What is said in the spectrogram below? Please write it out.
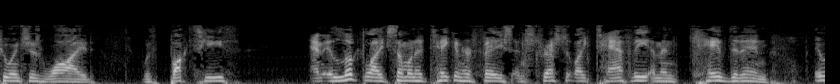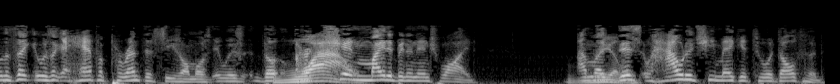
two inches wide, with buck teeth, and it looked like someone had taken her face and stretched it like taffy and then caved it in. It was like it was like a half a parentheses almost. It was the Wow. her chin might have been an inch wide. I'm Really? like this. How did she make it to adulthood?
